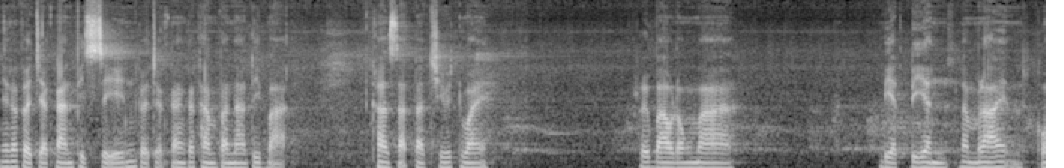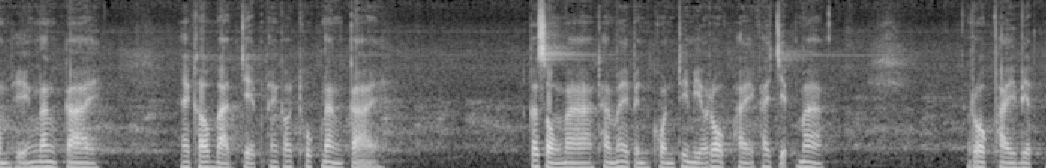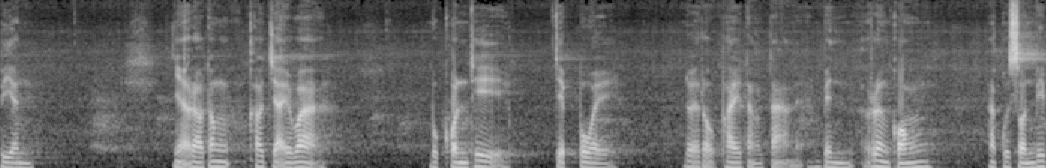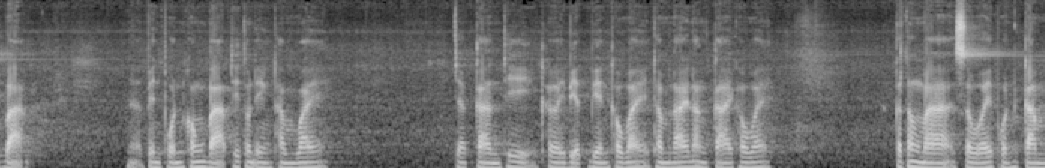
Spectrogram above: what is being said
นี่ก็เกิดจากการผิดศีล เกิดจากการกระทำปานาติบาตฆ่าสัตว์ตัดชีวิตไว้ หรือเบาลงมา เบียดเบียนทำร้ายข่มเหงร่างกาย ให้เขาบาดเจ็บให้เขาทุกข์ร่างกาย ก็ส่งมาทำให้เป็นคนที่มีโรคภัยไข้เจ็บมาก โรคภัยเบียดเบียน เนี่ยเราต้องเข้าใจว่าบุคคลที่เจ็บป่วยด้วยโรคภัยต่างๆเนี่ยเป็นเรื่องของอกุศลวิบากเป็นผลของบาปที่ตนเองทำไว้ จากการที่เคยเบียดเบียนเขาไว้ทำร้ายร่างกายเขาไว้ ก็ต้องมาสวยผลกรรม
